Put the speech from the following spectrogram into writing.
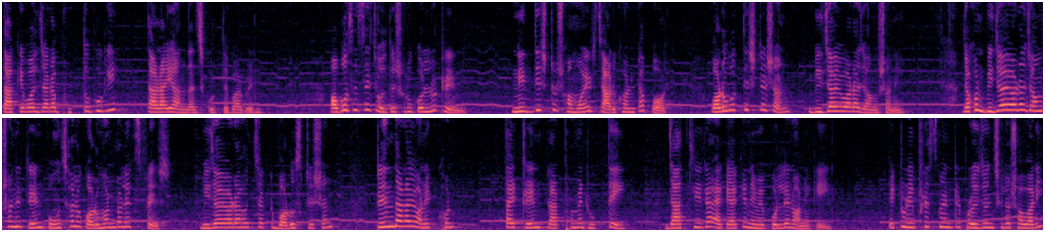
তা কেবল যারা ভুক্তভোগী তারাই আন্দাজ করতে পারবেন। অবশেষে চলতে শুরু করল ট্রেন। নির্দিষ্ট সময়ের চার ঘণ্টা পর। পরবর্তী স্টেশন বিজয়ওয়াড়া জংশনে। যখন বিজয়ওয়াড়া জংশনে ট্রেন পৌঁছালো করমণ্ডল এক্সপ্রেস, বিজয়ওয়াড়া হচ্ছে একটা বড় স্টেশন। ট্রেন দাঁড়ায় অনেকক্ষণ, তাই ট্রেন প্ল্যাটফর্মে ঢুকতেই যাত্রীরা একে একে নেমে পড়লেন অনেকেই। একটু রিফ্রেশমেন্টের প্রয়োজন ছিল সবারই।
